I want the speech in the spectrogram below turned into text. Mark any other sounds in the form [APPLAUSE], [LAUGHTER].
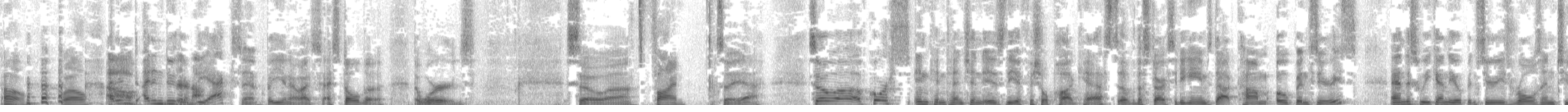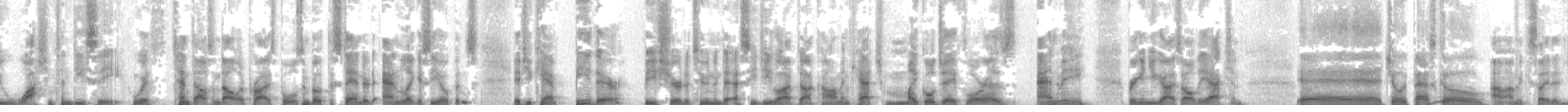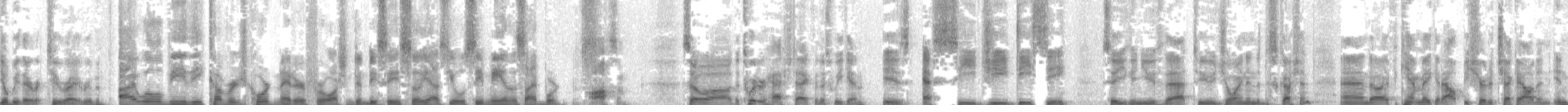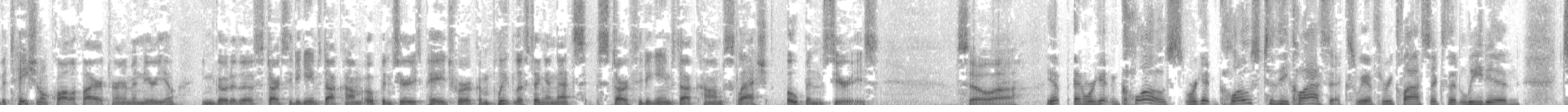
Oh, well. [LAUGHS] I Oh, didn't I didn't do the, the accent, but you know I, I stole the the words. So uh, Fine. So yeah. So uh, of course, in contention is the official podcast of the StarCityGames.com Open Series, and this weekend the Open Series rolls into Washington D.C. with ten thousand dollar prize pools in both the Standard and Legacy Opens. If you can't be there, be sure to tune into SCGLive.com and catch Michael J. Flores and me bringing you guys all the action. Yeah, Joey Pasco. I'm excited. You'll be there too, right, Ruben? I will be the coverage coordinator for Washington, D.C., so yes, you will see me in the sideboard. Awesome. So uh, the Twitter hashtag for this weekend is SCGDC. So you can use that to join in the discussion. And uh, if you can't make it out, be sure to check out an invitational qualifier tournament near you. You can go to the StarCityGames.com Open Series page for a complete listing, and that's StarCityGames.com slash Open Series. So uh, Yep, and we're getting close. We're getting close to the classics. We have three classics that lead in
